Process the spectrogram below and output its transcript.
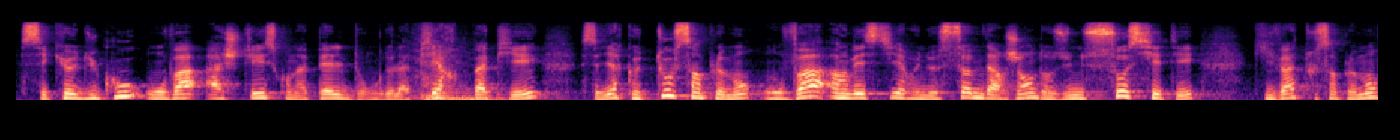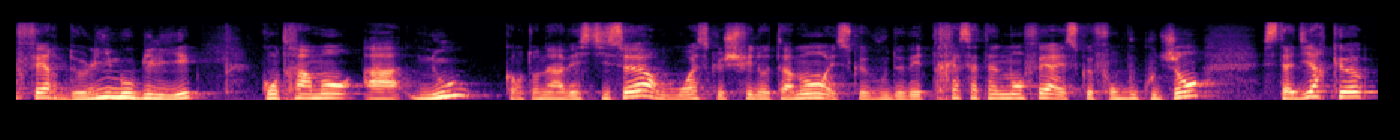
c'est que du coup, on va acheter ce qu'on appelle donc de la pierre papier, c'est-à-dire que tout simplement, on va investir une somme d'argent dans une société qui va tout simplement faire de l'immobilier, contrairement à nous, quand on est investisseur, moi ce que je fais notamment et ce que vous devez très certainement faire et ce que font beaucoup de gens, c'est-à-dire que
